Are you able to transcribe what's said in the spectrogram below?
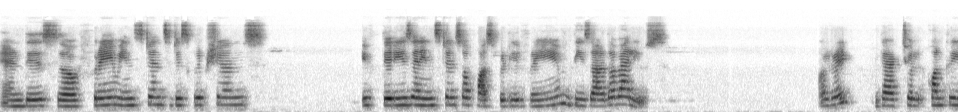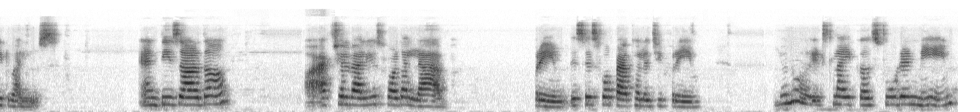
And this uh, frame instance descriptions if there is an instance of hospital frame these are the values. All right? The actual concrete values. And these are the uh, actual values for the lab frame. This is for pathology frame you know it's like a student name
